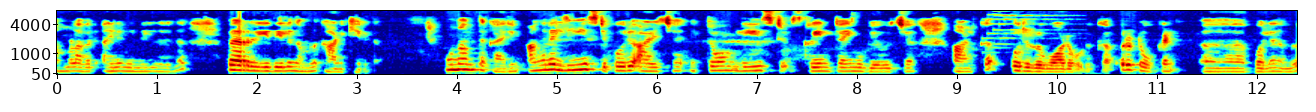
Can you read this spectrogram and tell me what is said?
നമ്മൾ അവർ അതിന് മുന്നിൽ നിന്ന് വേറെ രീതിയിൽ നമ്മൾ കാണിക്കരുത്. മൂന്നാമത്തെ കാര്യം അങ്ങനെ ലീസ്റ്റ് ഇപ്പോൾ ഒരു ആഴ്ച ഏറ്റവും ലീസ്റ്റ് സ്ക്രീൻ ടൈം ഉപയോഗിച്ച് ആൾക്ക് ഒരു റിവാർഡ് കൊടുക്കുക. ഒരു ടോക്കൺ പോലെ നമ്മൾ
